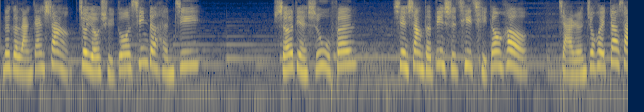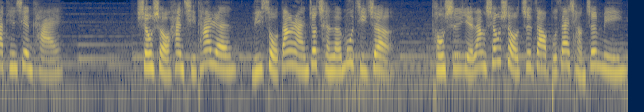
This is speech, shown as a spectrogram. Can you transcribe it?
那个栏杆上就有许多新的痕迹。十二点十五分，线上的定时器启动后，假人就会掉下天线台。凶手和其他人理所当然就成了目击者，同时也让凶手制造不在场证明。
